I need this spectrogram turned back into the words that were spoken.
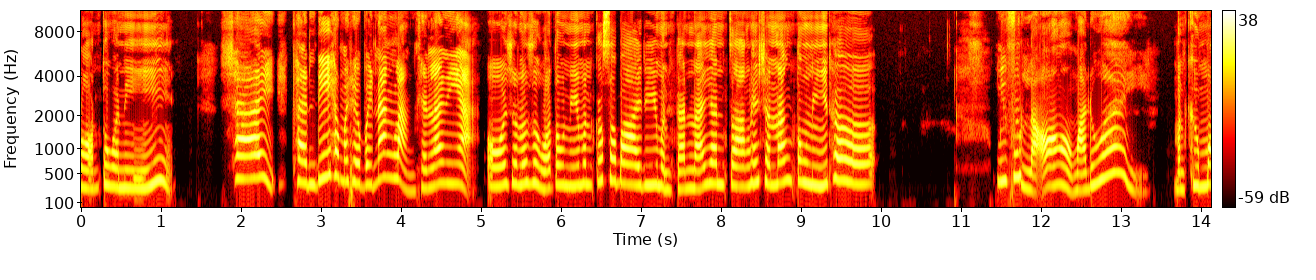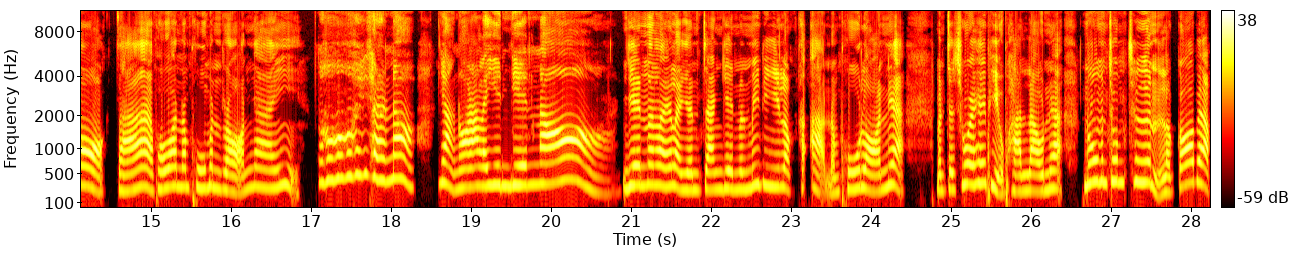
ร้อนตัวนี้ ใช่แคนดี้ทำไมเธอไปนั่งหลังฉันล่ะเนี่ย โอ้ยฉันรู้สึกว่าตรงนี้มันก็สบายดีเหมือนกันนะยันจังให้ฉันนั่งตรงนี้เถอะมีฝุ่นละอองออกมาด้วย มันคือหมอกจ้า เพราะว่าน้ำพุมันร้อนไง โอ้ยฉันน่ะอยากนอนอะไรเย็นๆเนาะเย็นอะไรล่ะยันจังเย็นมันไม่ดีหรอกถ้าอาบน้ำพุร้อนเนี่ย มันจะช่วยให้ผิวพรรณเราเนี่ยนุ่มชุ่มชื่น แล้วก็แบบ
